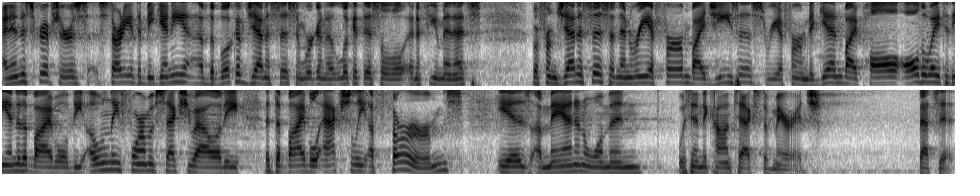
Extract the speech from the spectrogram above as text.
And in the scriptures, starting at the beginning of the book of Genesis, and we're going to look at this a little in a few minutes, but from Genesis and then reaffirmed by Jesus, reaffirmed again by Paul, all the way to the end of the Bible, the only form of sexuality that the Bible actually affirms is a man and a woman within the context of marriage. That's it.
